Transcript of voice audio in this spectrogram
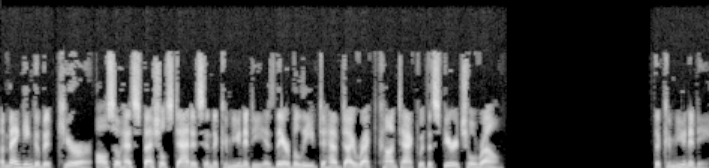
A Mangingabit Curer also has special status in the community as they are believed to have direct contact with the spiritual realm. The community's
